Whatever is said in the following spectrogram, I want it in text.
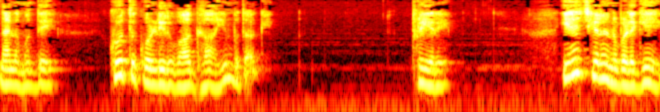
ನನ್ನ ಮುಂದೆ ಕೂತುಕೊಂಡಿರುವಾಗ ಎಂಬುದಾಗಿ. ಪ್ರಿಯರೇ ಯಹೆಚ್ಕೆಲನ ಬಳಿಗೆ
